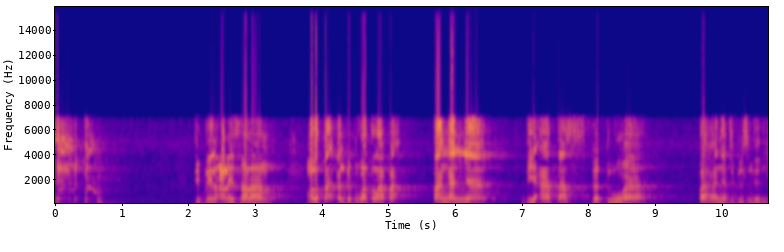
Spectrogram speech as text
Jibril alaihissalam meletakkan kedua telapak tangannya di atas kedua pahanya Jibril sendiri.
